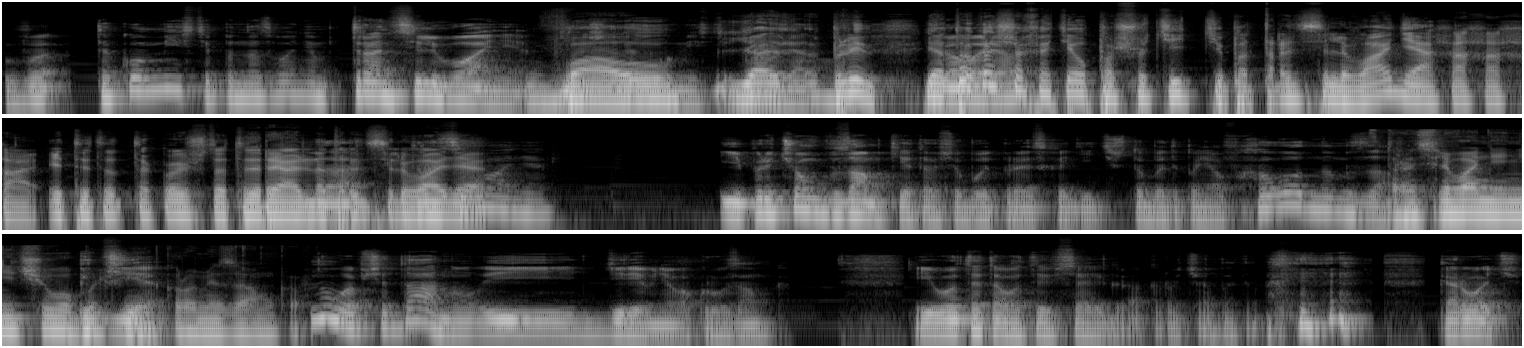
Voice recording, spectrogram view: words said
В таком месте под названием Трансильвания. Вау. месте? Я, Говорят. блин, я только что хотел пошутить, типа, Трансильвания, ха-ха-ха. И ты тут такой, что это реально Да, Трансильвания. И причем в замке это все будет происходить, чтобы ты понял, в холодном В замке. Трансильвании ничего больше нет, кроме замков. Ну, вообще, да, ну и деревня вокруг замка. И вот это вот и вся игра, короче, об этом. Короче,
